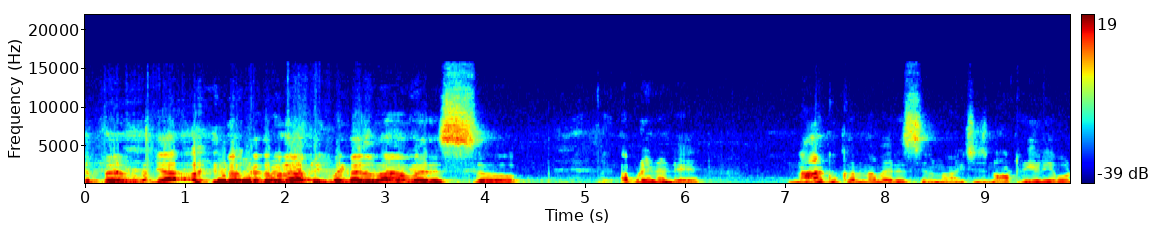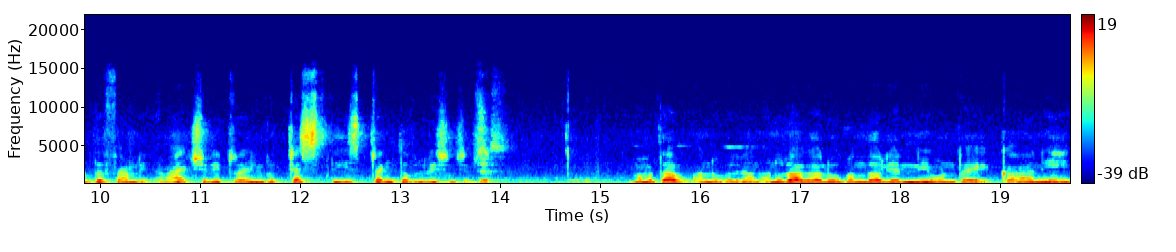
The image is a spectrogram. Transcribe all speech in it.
చెప్పారు. కరోనా? వైరస్ అప్పుడు ఏంటంటే నాకు కరోనా వైరస్ సినిమా it's is not really about the family I'm actually trying to test the strength of relationships మమత అను అనురాగాలు బంధాలు ఇవన్నీ ఉంటాయి. కానీ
